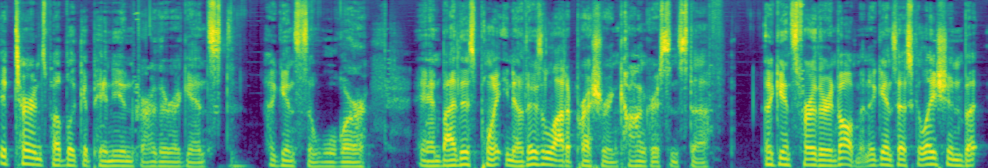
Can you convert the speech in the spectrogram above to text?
it turns public opinion further against against the war, and by this point, you know there's a lot of pressure in Congress and stuff against further involvement, against escalation, but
